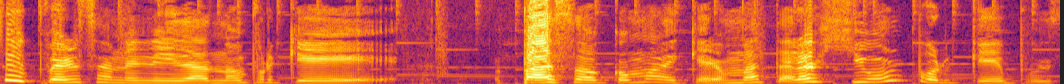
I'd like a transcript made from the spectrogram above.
su personalidad, ¿no? Porque pasó como de querer matar a Hyun porque, pues,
